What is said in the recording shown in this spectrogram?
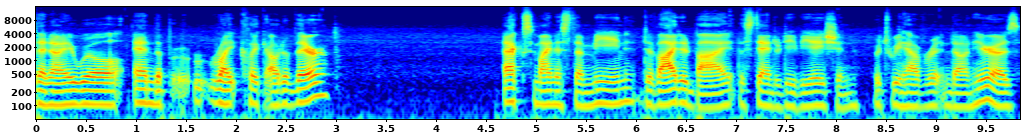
Then I will end the right click out of there. x minus the mean divided by the standard deviation, which we have written down here as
